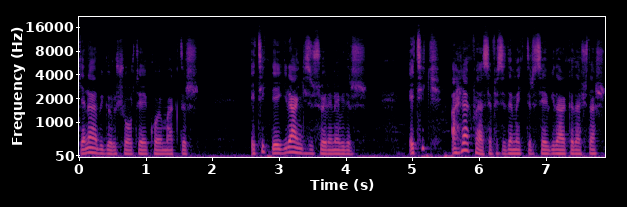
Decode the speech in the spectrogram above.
genel bir görüş ortaya koymaktır. Etikle ilgili hangisi söylenebilir? Etik, ahlak felsefesi demektir sevgili arkadaşlar.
